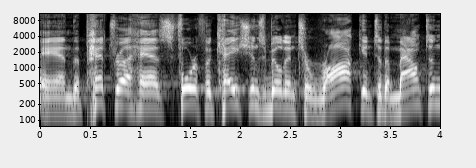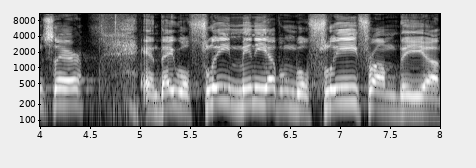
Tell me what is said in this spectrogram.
And the Petra has fortifications built into rock, into the mountains there. And they will flee. Many of them will flee from the, uh,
